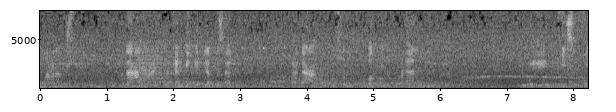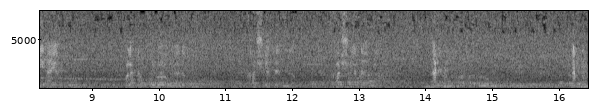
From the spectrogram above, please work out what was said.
المعنى مش صحيح. فده عن فكان بيجي جاب مثال ده عن بين القرآن بيقول إيه؟ في في آية بتقول ولا تقتلوا اولادكم خشية املاق خشية املاق نحن؟ نحن؟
